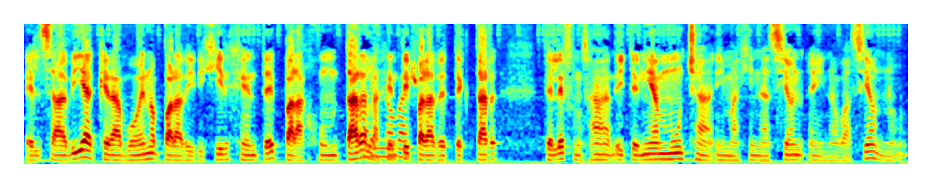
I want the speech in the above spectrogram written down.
él sabía que era bueno para dirigir gente, para juntar a la gente y para detectar teléfonos ah, y tenía mucha imaginación e innovación, ¿no?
